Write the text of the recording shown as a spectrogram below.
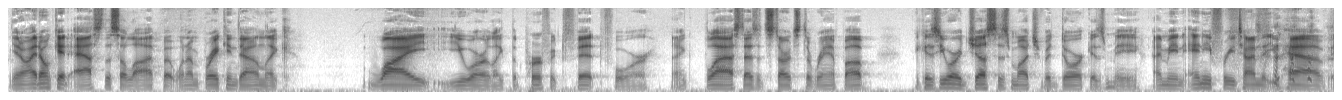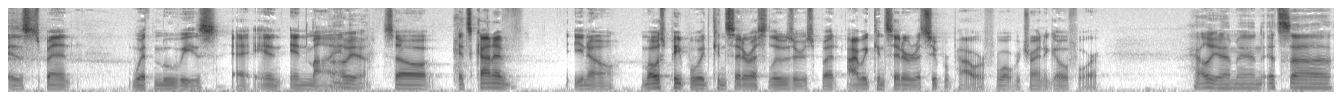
you know, I don't get asked this a lot, but when I'm breaking down like why you are like the perfect fit for like blast as it starts to ramp up because you are just as much of a dork as me. I mean, any free time that you have is spent with movies uh, in in mind. Oh yeah. So it's kind of, you know, most people would consider us losers, but I would consider it a superpower for what we're trying to go for. Hell yeah, man! It's a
